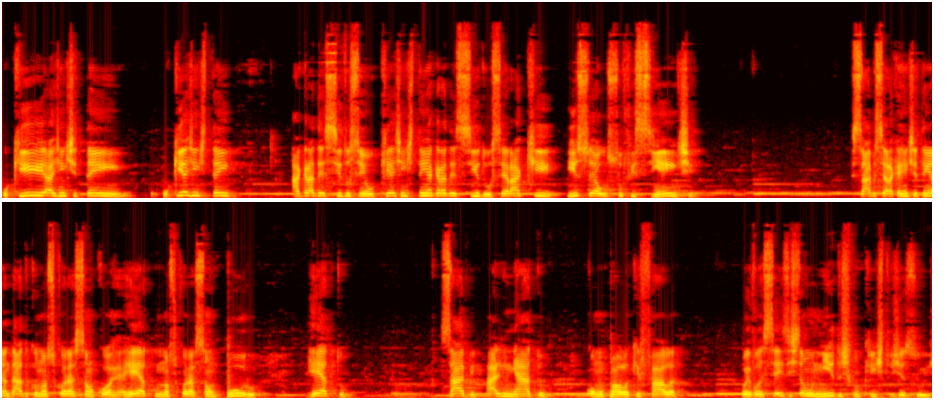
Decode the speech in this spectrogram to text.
o que a gente tem, o que a gente tem agradecido, Senhor, o que a gente tem agradecido, será que isso é o suficiente? Sabe, será que a gente tem andado com o nosso coração correto, nosso coração puro, reto? Sabe, alinhado, como Paulo aqui fala, pois vocês estão unidos com Cristo Jesus.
